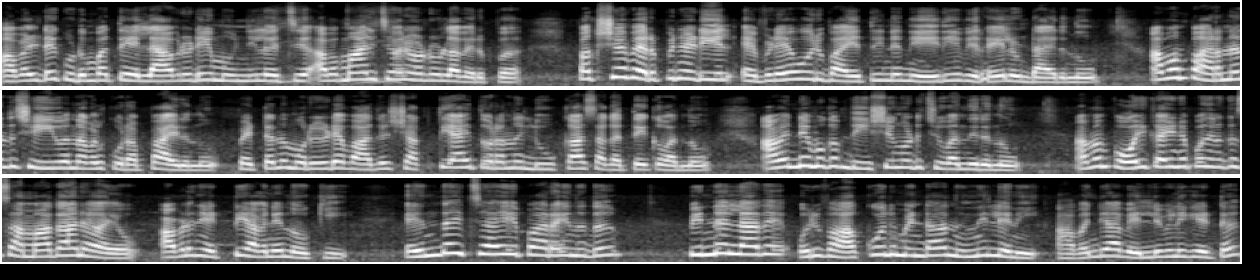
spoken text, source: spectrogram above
അവളുടെ കുടുംബത്തെ എല്ലാവരുടെയും മുന്നിൽ വെച്ച് അപമാനിച്ചവനോടുള്ള വെറുപ്പ്. പക്ഷേ വെറുപ്പിനടിയിൽ എവിടെയോ ഒരു ഭയത്തിന്റെ നേരിയ വിറയലുണ്ടായിരുന്നു അവൻ പറഞ്ഞത് ചെയ്യുമെന്ന് അവൾക്ക് ഉറപ്പായിരുന്നു. പെട്ടെന്ന് മുറിയുടെ വാതിൽ ശക്തിയായി തുറന്ന് ലൂക്കാസ് അകത്തേക്ക് വന്നു. അവന്റെ മുഖം ദേഷ്യം കൊണ്ട് ചുവന്നിരുന്നു. അവൻ പോയി കഴിഞ്ഞപ്പോൾ നിനക്ക് സമാധാനമായോ? അവൾ ഞെട്ടി അവനെ നോക്കി. എന്താ ഇച്ചായി പറയുന്നത്? പിന്നല്ലാതെ ഒരു വാക്കുപോലും മിണ്ടാതെ നിന്നില്ലേ നീ? അവന്റെ ആ വെല്ലുവിളി കേട്ട്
